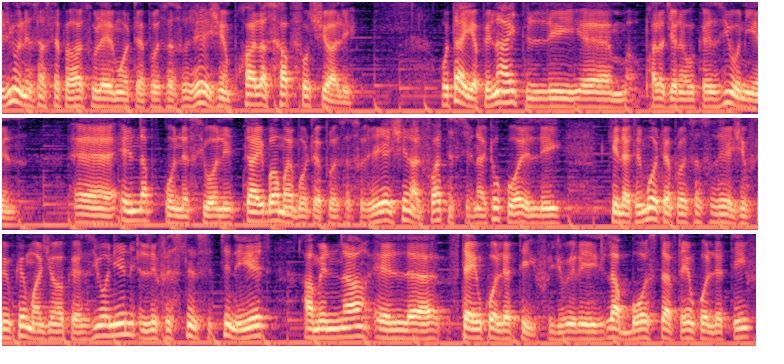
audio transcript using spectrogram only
Il-units naħseb iħarsu lejn Malta Police Association bħala sħab soċjali. U tajja pinajt li ehm, bħala ġena Workers Union eh, inna b'konnessjoni tajba mal Malta Police Association għal fatt nistinajt ukoll li kienet il-Malta Police Association flimkien mal ġena Workers Union li fis-snin sittinijiet Għamilna l-ftehim kollettiv, jiġifieri l-abboż ta' ftehim kollettiv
